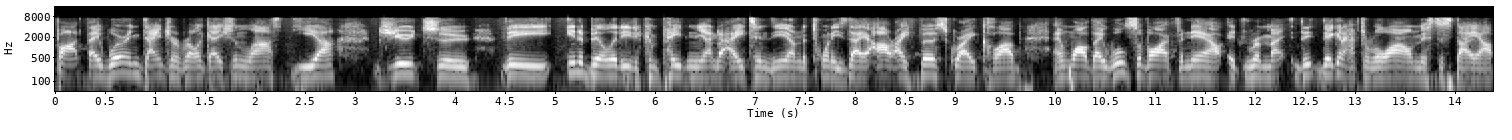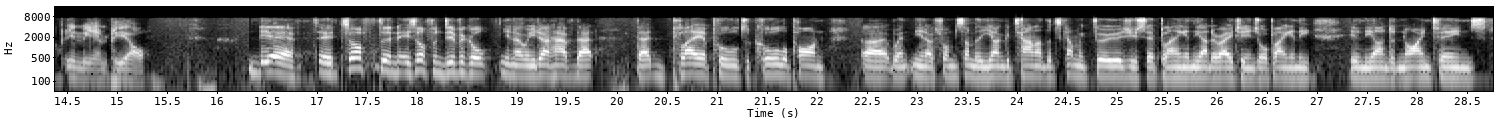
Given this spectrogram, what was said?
but they were in danger of relegation last year due to the inability to compete in the under 18s, the under 20s. They are a first grade club, and while they will survive for now, it remain they're going to have to rely on this to stay up in the NPL. Yeah, it's often it's often difficult, you know, when you don't have that that player pool to call upon uh, when you know from some of the younger talent that's coming through, as you said, playing in the under 18s or playing in the in the under 19s,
